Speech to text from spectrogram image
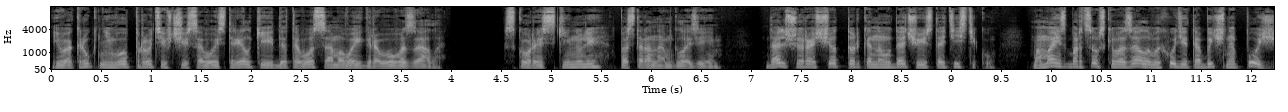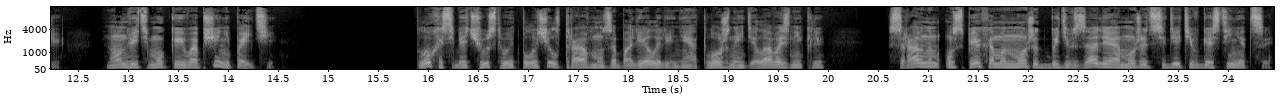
и вокруг него против часовой стрелки до того самого игрового зала. Скорость скинули, по сторонам глазеем. Дальше расчет только на удачу и статистику. Мама из борцовского зала выходит обычно позже, но он ведь мог и вообще не пойти. Плохо себя чувствует, получил травму, заболел или неотложные дела возникли. С равным успехом он может быть в зале, а может сидеть и в гостинице.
